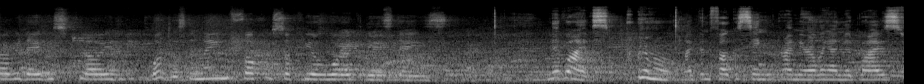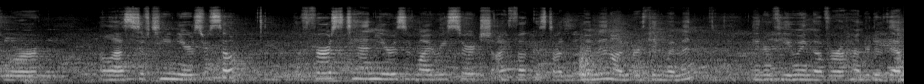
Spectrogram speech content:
Robbie Davis Floyd, what is the main focus of your work these days? Midwives. I've been focusing primarily on midwives for the last 15 years or so. The first 10 years of my research, I focused on women, on birthing women, interviewing over 100 of them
